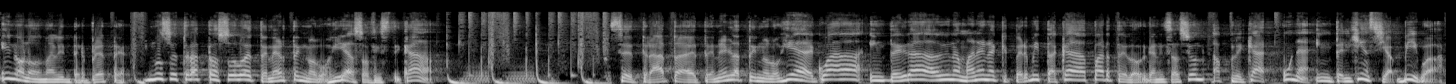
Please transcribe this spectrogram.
Y no nos malinterprete, no se trata solo de tener tecnología sofisticada. Se trata de tener la tecnología adecuada integrada de una manera que permita a cada parte de la organización aplicar una inteligencia viva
